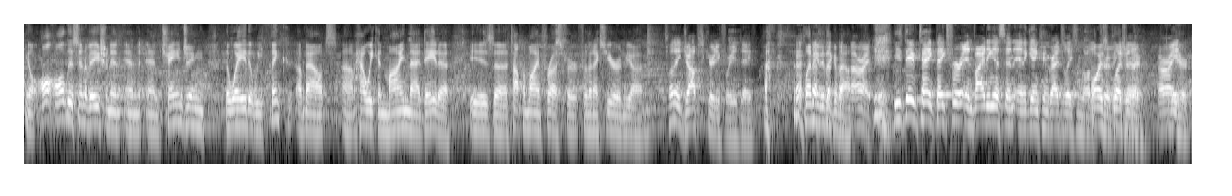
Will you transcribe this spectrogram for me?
you know, all, all this innovation and, and, and changing the way that we think about um, how we can mine that data is uh, top of mind for us for, for the next year and beyond. Plenty of job security for you, Dave. Plenty to think about. All right, he's Dave Tang. Thanks for inviting us, and, and again, congratulations on Always a pleasure. Dave. All right, be here.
